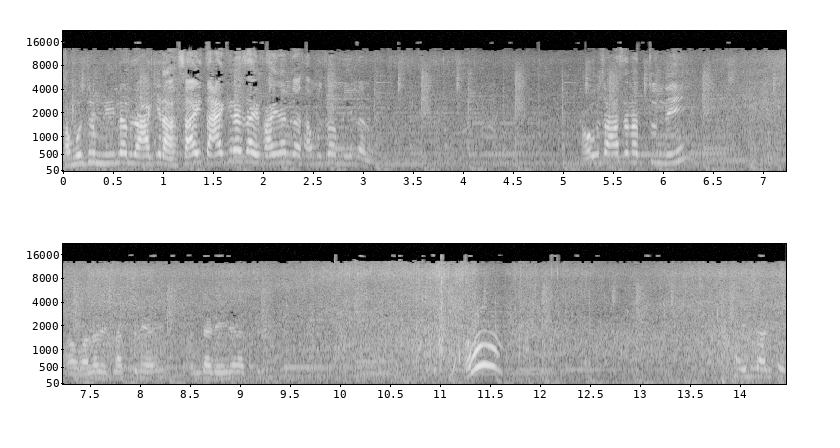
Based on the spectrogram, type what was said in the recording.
సముద్రం నీళ్ళను తాకిరా. సాయి తాకిరా సాయి ఫైనల్గా సముద్రం నీళ్ళను. కౌసాసన వస్తుంది. ఆ వలలు ఎట్లా వస్తున్నాయి? ఎంత డేంజర్ వస్తుంది? ఓ! ఐదు గంటలు.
